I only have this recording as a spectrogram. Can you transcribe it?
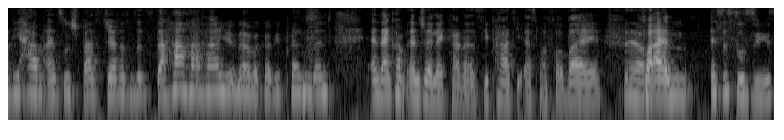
Die haben also Spaß. Jefferson sitzt da, hahaha, you never gonna be president. Und dann kommt Angelica, dann ist die Party erstmal vorbei. Ja. Vor allem, es ist so süß,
